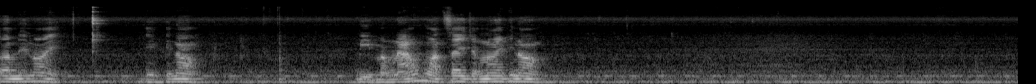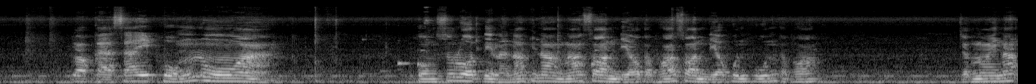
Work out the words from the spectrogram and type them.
ซ่อนน้อยๆนี่พี่น้อง บีบหมังน้าวหวดใส่จากหน้อยพี่น้องเรากะใส่ผงนัวผงสุรสนี่แหละเนาะพี่น้องเนาะซ่อนเดียวกับพอซ่อนเดียวพุ้นๆกับพอจักหน่อยเนาะ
